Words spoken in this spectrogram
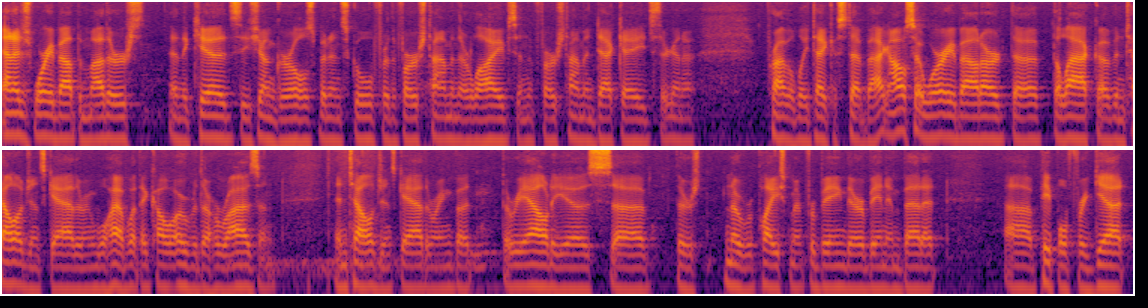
And I just worry about the mothers and the kids. These young girls been in school for the first time in their lives and the first time in decades. They're going to probably take a step back. I also worry about our, the, the lack of intelligence gathering. We'll have what they call over the horizon intelligence gathering, but the reality is uh, there's no replacement for being there, being embedded. Uh, people forget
